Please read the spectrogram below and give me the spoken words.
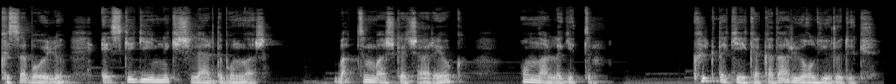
Kısa boylu, eski giyimli kişilerdi bunlar. Baktım başka çare yok. Onlarla gittim. 40 dakika kadar yol yürüdük.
